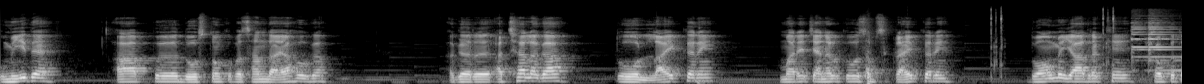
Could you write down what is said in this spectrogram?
उम्मीद है आप दोस्तों को पसंद आया होगा। अगर अच्छा लगा तो लाइक करें, हमारे चैनल को सब्सक्राइब करें। दुआओं में याद रखें। शौकत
